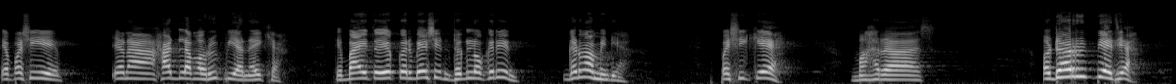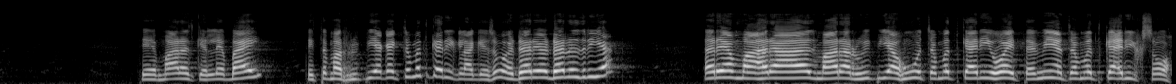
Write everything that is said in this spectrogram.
તે પછી એના હાડલામાં રૂપિયા નાખ્યા. તે બાઈ તો એક વાર બેસીને ઢગલો કરીને ગણવા માંડ્યા. પછી કે મહારાજ, અઢાર રૂપિયા થયા. તે મહારાજ કે, લે બાઈ, તે તમારા રૂપિયા કંઈક ચમત્કારિક લાગે શું અઢારે અઢાર જ રહ્યા. અરે મહારાજ, મારા રૂપિયા હું ચમત્કારી હોય, તમે ચમત્કારિક છો.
